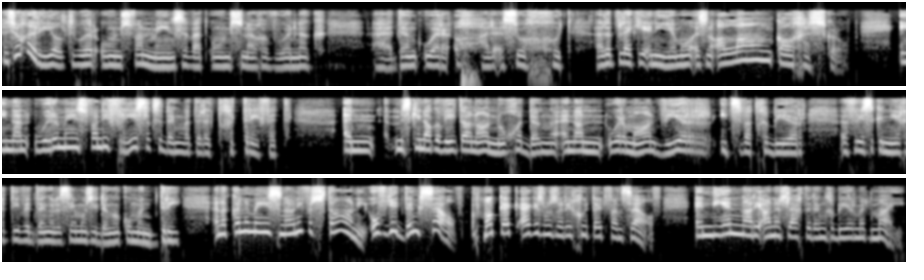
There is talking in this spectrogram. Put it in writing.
En so gereeld hoor ons van mense wat ons nou gewoonlik uh dink oor, "Ag, oh, hulle is so goed. Hulle plekjie in die hemel is nou al lank al geskrob." En dan hoor mense van die vreeslikste ding wat hulle getref het. En miskien dalk 'n week daarna nog 'n ding en dan oor 'n maand weer iets wat gebeur, 'n vreeslike negatiewe ding. Hulle sê mos die dinge kom in 3. En dan kan 'n mens nou nie verstaan nie. Of jy dink self, "Maar kyk, ek is mos nou die goedheid van self." En die een na die ander slegte ding gebeur met my.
